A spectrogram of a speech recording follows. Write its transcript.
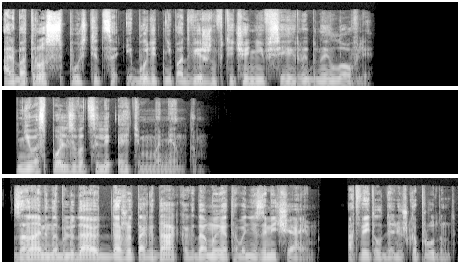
Альбатрос спустится и будет неподвижен в течение всей рыбной ловли. Не воспользоваться ли этим моментом? За нами наблюдают даже тогда, когда мы этого не замечаем, ответил дядюшка Прудент.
